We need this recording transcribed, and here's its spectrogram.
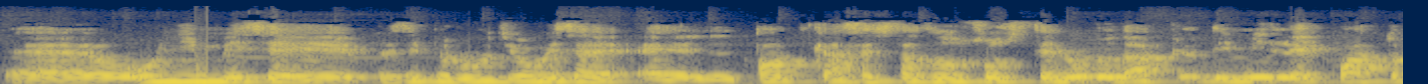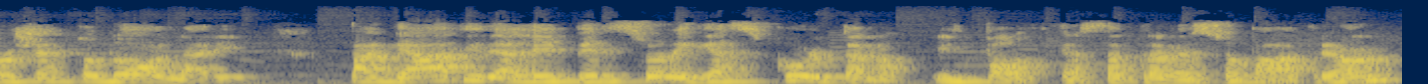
eh, ogni mese, per esempio l'ultimo mese eh, il podcast è stato sostenuto da più di 1400 dollari pagati dalle persone che ascoltano il podcast attraverso Patreon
